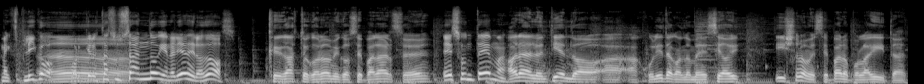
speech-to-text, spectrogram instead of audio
¿Me explico? Ah. Porque lo estás usando y en realidad es de los dos. Qué gasto económico separarse, ¿eh? Es un tema. Ahora lo entiendo a, a- a Julieta cuando me decía hoy, y yo no me separo por la guita.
